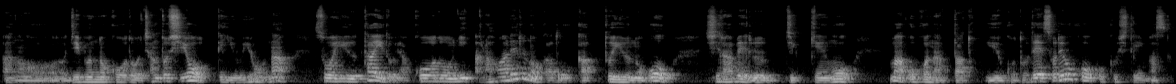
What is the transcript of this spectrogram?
あの自分の行動をちゃんとしようっていうようなそういう態度や行動に現れるのかどうかというのを調べる実験を、まあ、行ったということでそれを報告しています。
